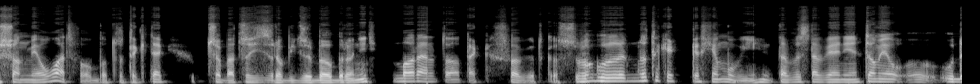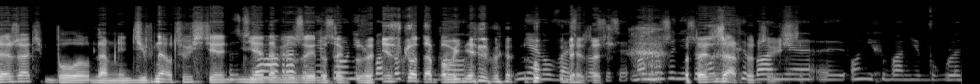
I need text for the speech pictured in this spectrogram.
Sean miał łatwo, bo to tak i tak trzeba coś zrobić, żeby obronić. Moran to tak słabiutko. W ogóle, no tak jak Kasia mówi, to wystawianie, to miał uderzać, było dla mnie dziwne. Oczywiście znaczy, nie ja nawiązuje do tego, że niezgoda tego... powinien Nie, no weź, uderzać. proszę cię. Mam wrażenie, że oni żart, chyba oczywiście. nie, y, oni chyba nie w ogóle,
